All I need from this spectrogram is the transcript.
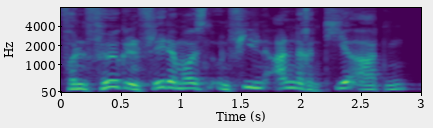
von Vögeln, Fledermäusen und vielen anderen Tierarten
